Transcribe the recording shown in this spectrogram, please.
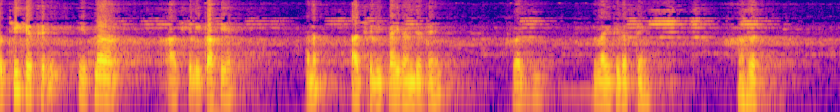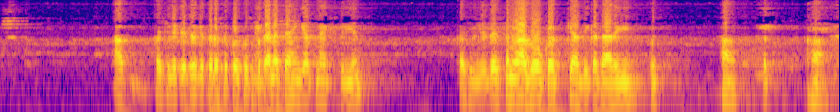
तो ठीक है, फिर इतना आज के लिए काफ़ी है है ना? आज के लिए इतना ही रहने देते हैं। बस लाइट ही रखते हैं। आप फैसिलिटेटर की तरफ़ से कोई कुछ बताना चाहेंगे अपना एक्सपीरियंस फैसिलिटेशन में आप लोगों को क्या दिक्कत आ रही है? कुछ हाँ हाँ।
